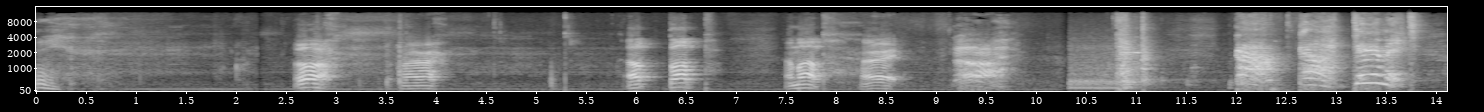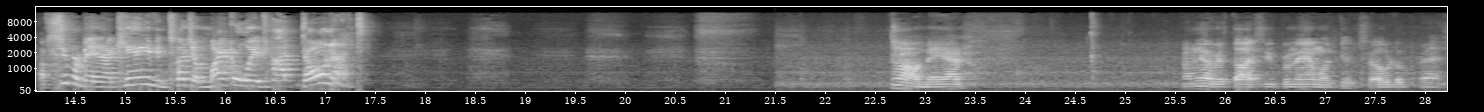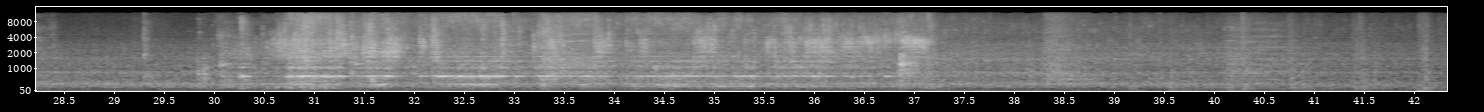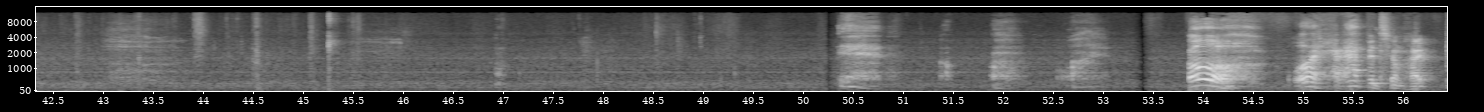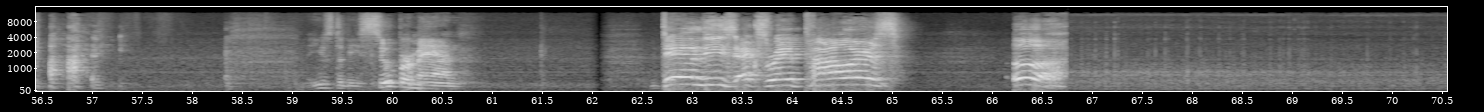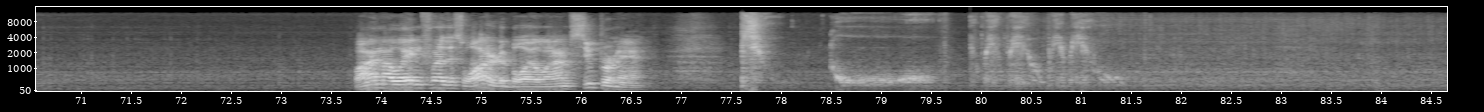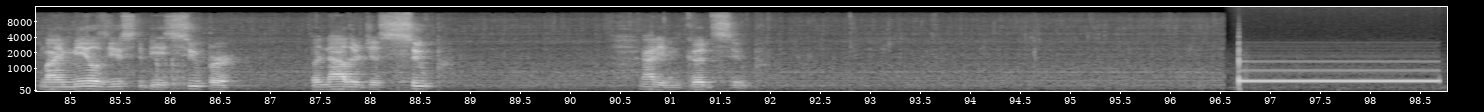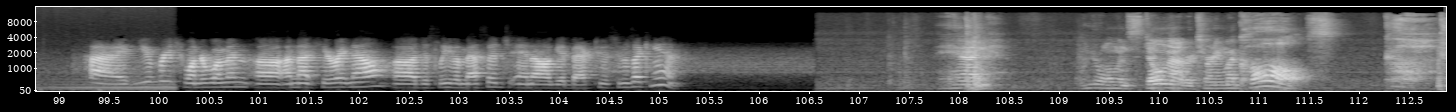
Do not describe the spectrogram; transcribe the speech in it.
Ugh. Uh, up, up. I'm up. Alright. Ah, ah, damn it! I'm Superman and I can't even touch a microwave hot donut! Oh man. I never thought Superman would get so depressed. Oh, what happened to my body? I used to be Superman. Damn these X-ray powers! Ugh. Why am I waiting for this water to boil when I'm Superman? My meals used to be super, but now they're just soup. Not even good soup. Hi, you've reached Wonder Woman. Uh, I'm not here right now. Uh, just leave a message and I'll get back to you as soon as I can. Man, Wonder Woman's still not returning my calls. God.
